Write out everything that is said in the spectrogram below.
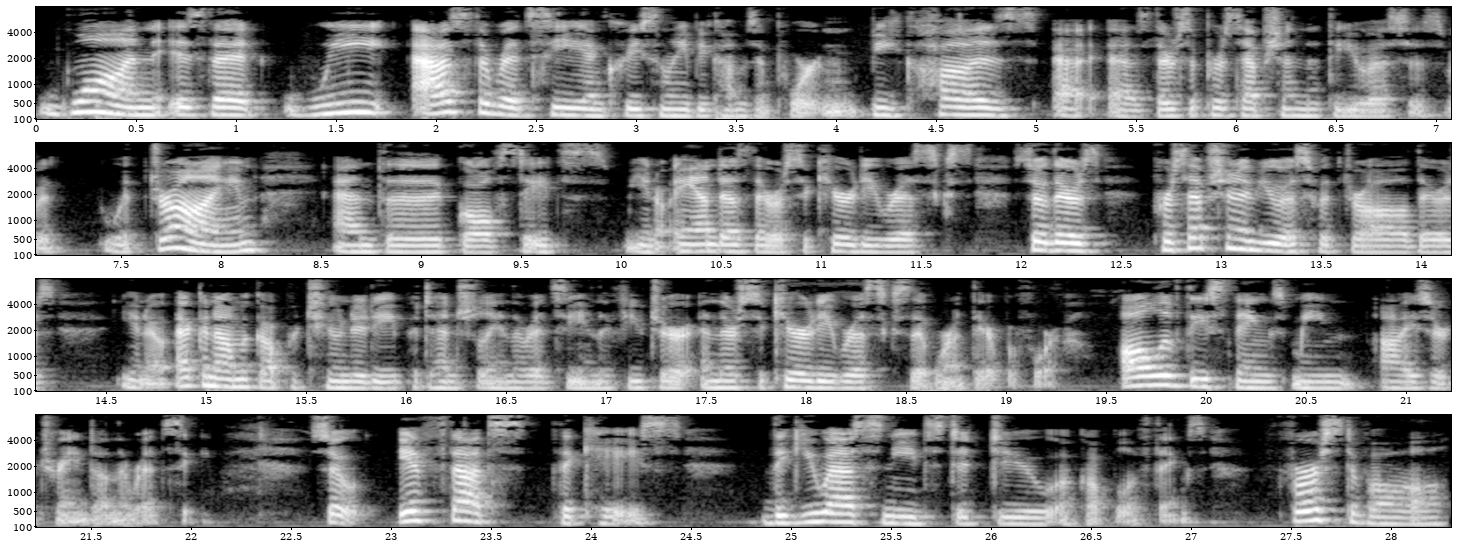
One is that we, as the Red Sea increasingly becomes important, because as there's a perception that the U.S. is with, withdrawing and the Gulf states, you know, and as there are security risks. So there's perception of U.S. withdrawal, there's you know, economic opportunity potentially in the Red Sea in the future, and there's security risks that weren't there before. All of these things mean eyes are trained on the Red Sea. So if that's the case, the U.S. needs to do a couple of things. First of all,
